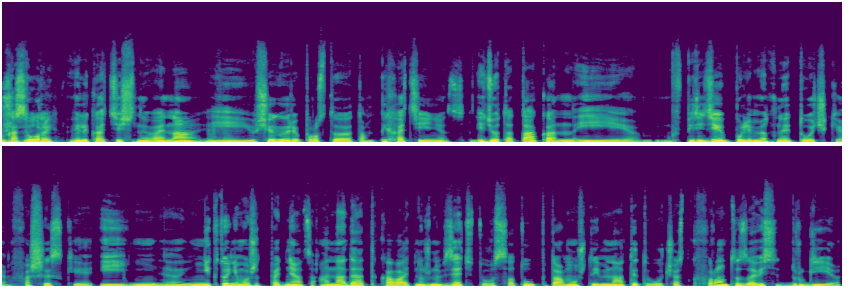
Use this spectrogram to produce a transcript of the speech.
Уже который извини. Великая Отечественная война, и Мгм. вообще говоря, просто там пехотинец. Идет атака, и впереди пулеметные точки фашистские, и э, никто не может подняться. А надо атаковать, нужно взять эту высоту, потому что именно от этого участка фронта зависят другие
